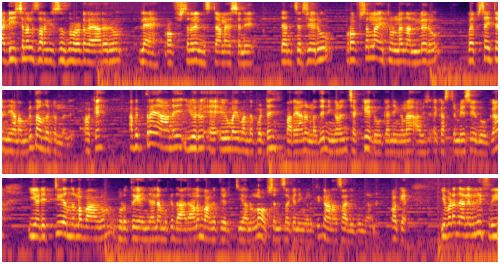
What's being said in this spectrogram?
അഡീഷണൽ സർവീസസ് എന്ന് പറഞ്ഞിട്ട് വേറൊരു അല്ലേ പ്രൊഫഷണൽ ഇൻസ്റ്റാളേഷന് അനുസരിച്ച് ഒരു പ്രൊഫഷണൽ ആയിട്ടുള്ള നല്ലൊരു വെബ്സൈറ്റ് തന്നെയാണ് നമുക്ക് തന്നിട്ടുള്ളത്. ഓക്കെ അപ്പോൾ ഇത്രയാണ് ഈ ഒരു എയുമായി ബന്ധപ്പെട്ട് പറയാനുള്ളത്. നിങ്ങൾ ചെക്ക് ചെയ്ത് നോക്കുക. നിങ്ങൾ കസ്റ്റമൈസ് ചെയ്ത് നോക്കുക. ഈ എഡിറ്റ് എന്നുള്ള ഭാഗം കൊടുത്തു കഴിഞ്ഞാൽ നമുക്ക് ധാരാളം ഭാഗത്ത് എഡിറ്റ് ചെയ്യാനുള്ള ഓപ്ഷൻസ് ഒക്കെ നിങ്ങൾക്ക് കാണാൻ സാധിക്കുന്നതാണ്. ഓക്കെ ഇവിടെ നിലവിൽ ഫ്രീ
